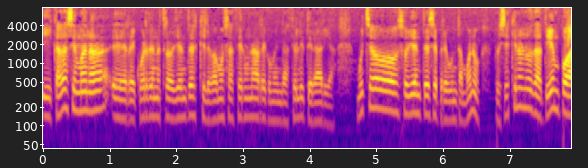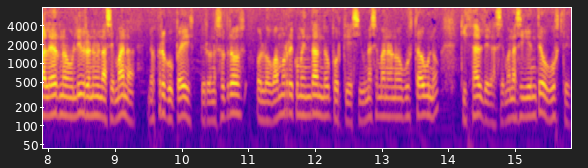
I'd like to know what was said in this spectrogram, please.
y cada semana eh, recuerden nuestros oyentes que le vamos a hacer una recomendación literaria. Muchos oyentes se preguntan, bueno, pues si es que no nos da tiempo a leernos un libro en una semana, no os preocupéis, pero nosotros os lo vamos recomendando porque si una semana no os gusta uno, quizá el de la semana siguiente os guste.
